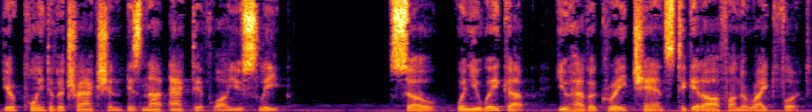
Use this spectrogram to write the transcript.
your point of attraction is not active while you sleep. So, when you wake up, you have a great chance to get off on the right foot.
